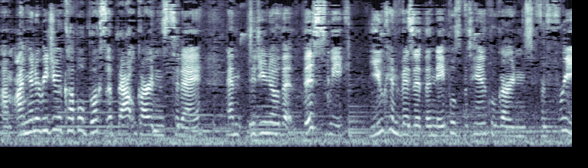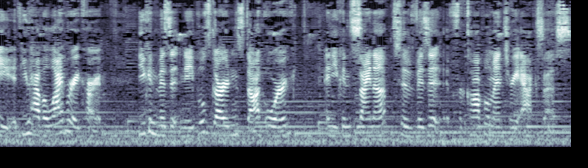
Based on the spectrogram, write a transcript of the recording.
Um, I'm going to read you a couple books about gardens today. And did you know that this week you can visit the Naples Botanical Gardens for free if you have a library card? You can visit naplesgardens.org and you can sign up to visit for complimentary access.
